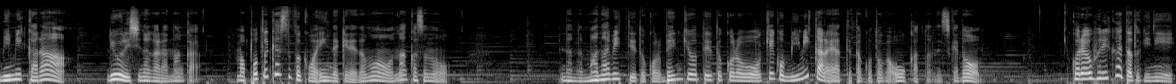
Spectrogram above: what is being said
耳から料理しながらなんか、まあ、ポッドキャストとかはいいんだけれども、なんかその、なんだ学びっていうところ勉強っていうところを結構耳からやってたことが多かったんですけどこれを振り返った時に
